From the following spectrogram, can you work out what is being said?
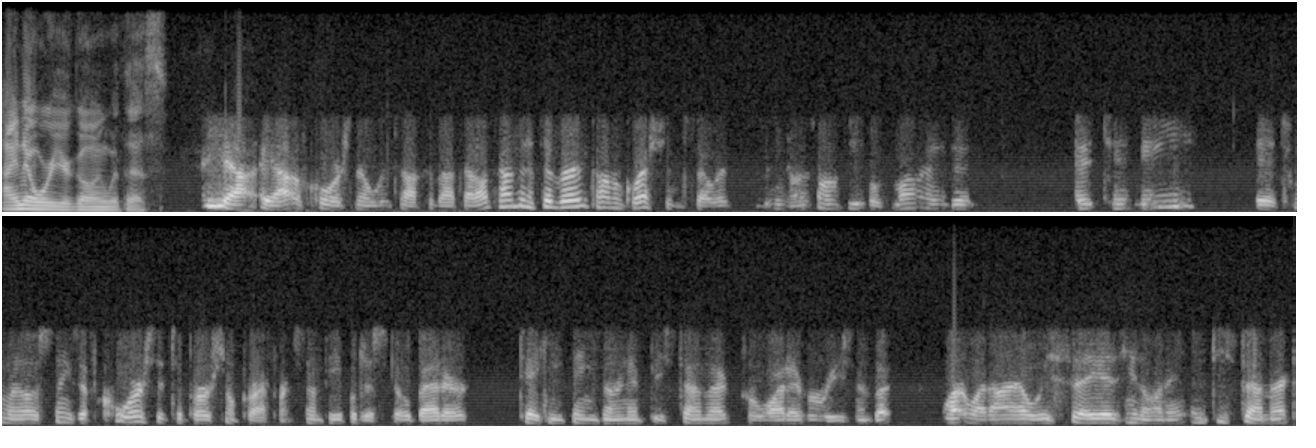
I know where you're going with this. Yeah, yeah, of course. No, we talk about that all the time, and it's a very common question. So it's you know it's on people's mind. It, it to me, it's one of those things. Of course, it's a personal preference. Some people just feel better taking things on an empty stomach for whatever reason. But what what I always say is, you know, on an empty stomach,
